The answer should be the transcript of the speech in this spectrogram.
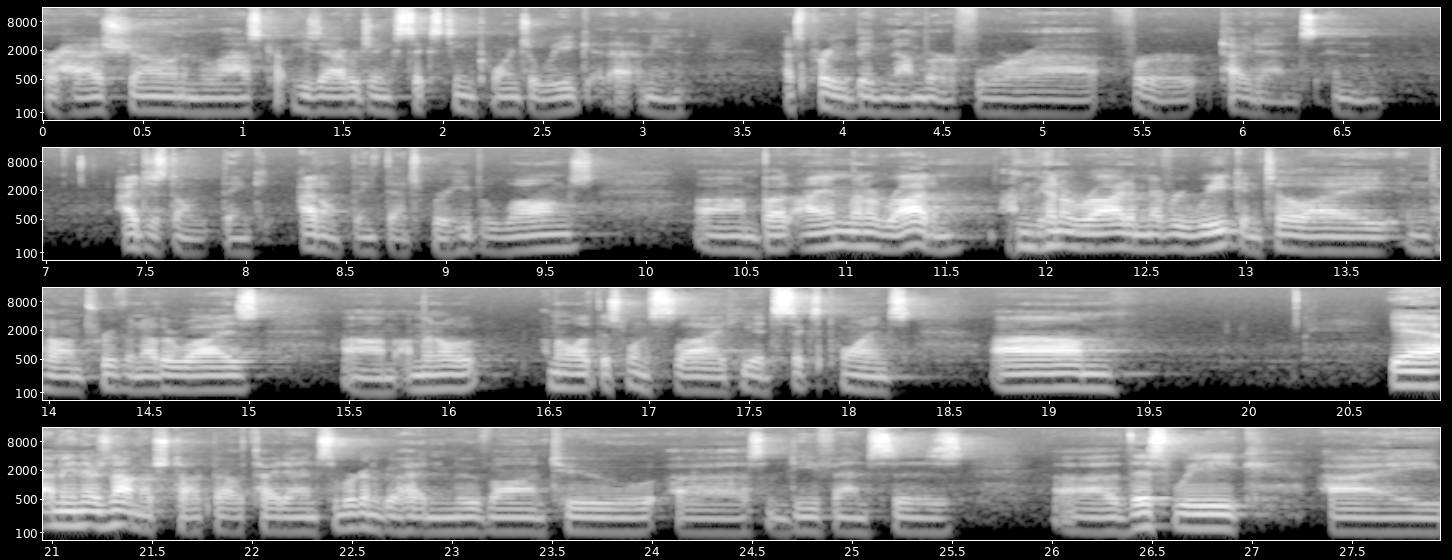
or has shown in the last? Couple, He's averaging 16 points a week. I mean, that's a pretty big number for uh, for tight ends, and I just don't think I don't think that's where he belongs. Um, but I am going to ride him. I'm going to ride him every week until I until I'm proven otherwise. Um, I'm going to I'm going to let this one slide. He had six points. Um, yeah, I mean, there's not much to talk about with tight ends, so we're going to go ahead and move on to uh, some defenses. Uh, this week, I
